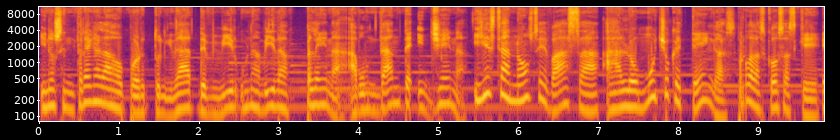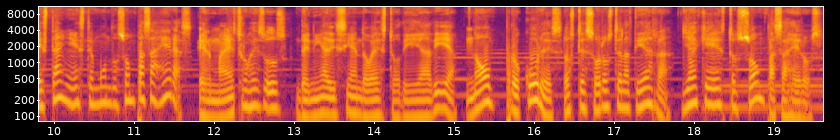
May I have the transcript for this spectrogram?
y nos entrega la oportunidad de vivir una vida plena, abundante y llena. Y esta no se basa a lo mucho que tengas. Todas las cosas que están en este mundo son pasajeras. El Maestro Jesús venía diciendo esto día a día. No procures los tesoros de la tierra, ya que estos son pasajeros.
